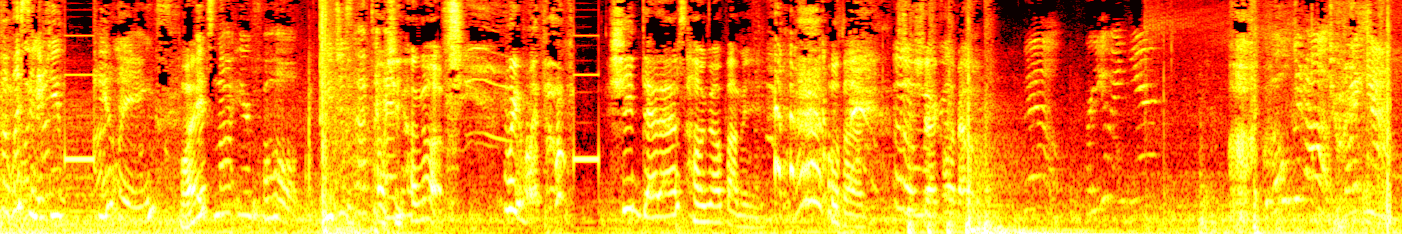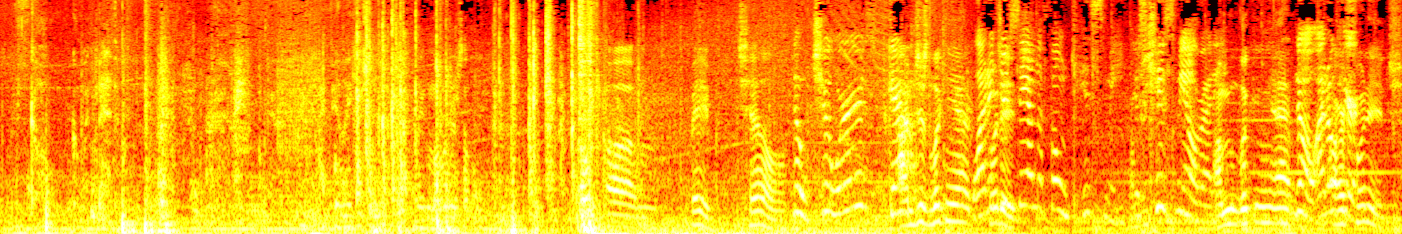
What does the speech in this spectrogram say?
But listen, if you feelings, What? it's not your fault. You just have to. Oh, she hung up. Wait, what the? F- she dead ass hung up on me. Hold on. Oh Should, should my I call her back? Bill, are you in here? Open up right now. Go, go in the bathroom. Hey, I feel like you should like moan or something. Oh, um, babe, chill. No, chill. Where's Gab? I'm just looking at Why did you say on the phone, kiss me? Just kiss me already. I'm looking at No, I don't our care. footage.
